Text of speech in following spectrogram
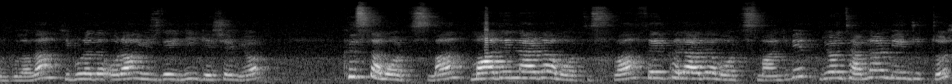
uygulanan ki burada oran %50'yi geçemiyor. Kıst amortisman, madenlerde amortisman, fevkalade amortisman gibi yöntemler mevcuttur.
